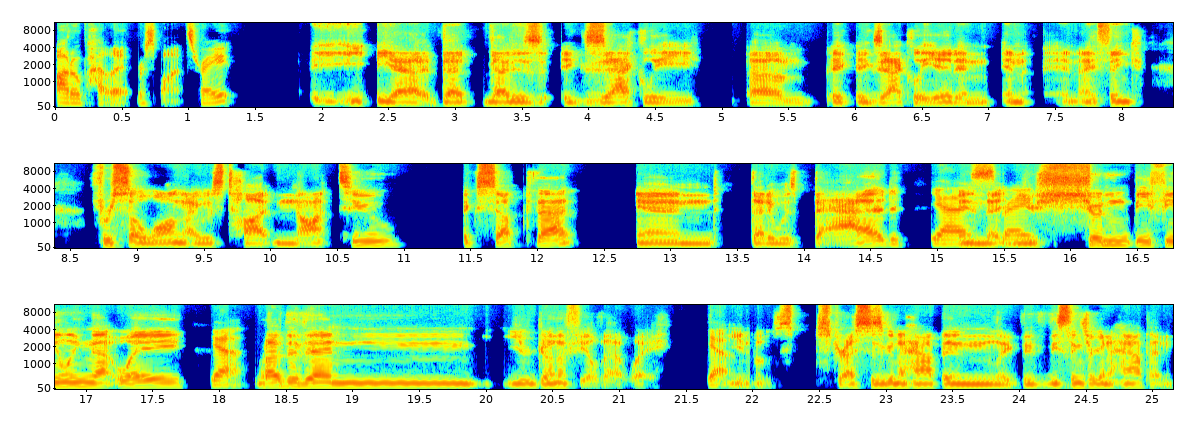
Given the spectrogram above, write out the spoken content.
autopilot response, right? Yeah, that that is exactly um, exactly it. And and and I think for so long I was taught not to accept that and that it was bad yes, and that right. you shouldn't be feeling that way. Yeah. Rather than you're gonna feel that way. Yeah. You know, stress is gonna happen. Like th- these things are gonna happen.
